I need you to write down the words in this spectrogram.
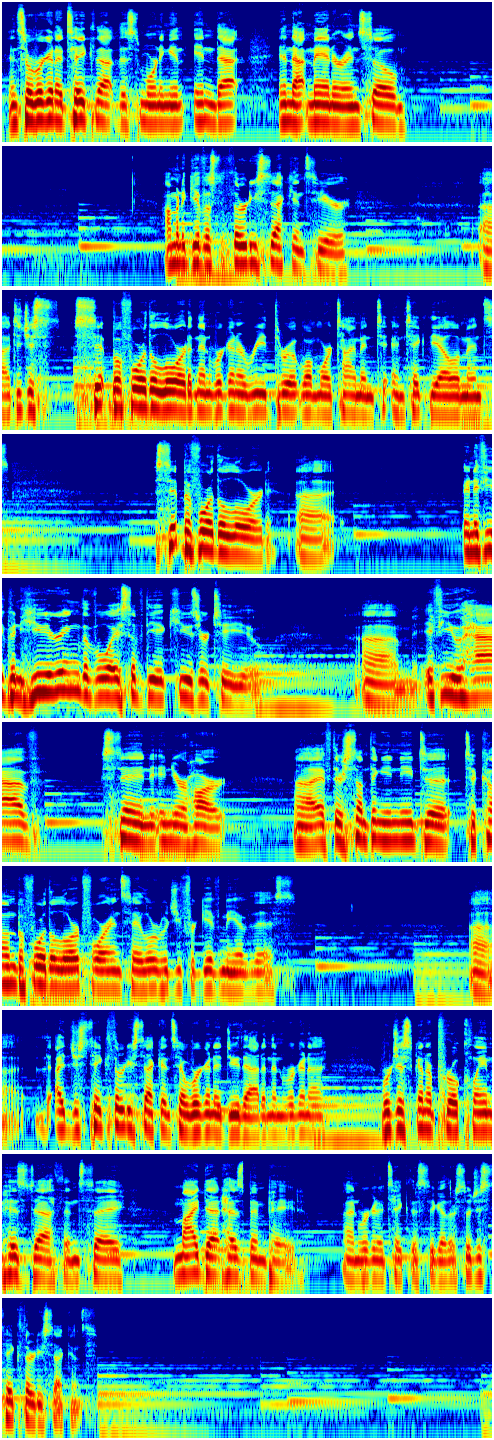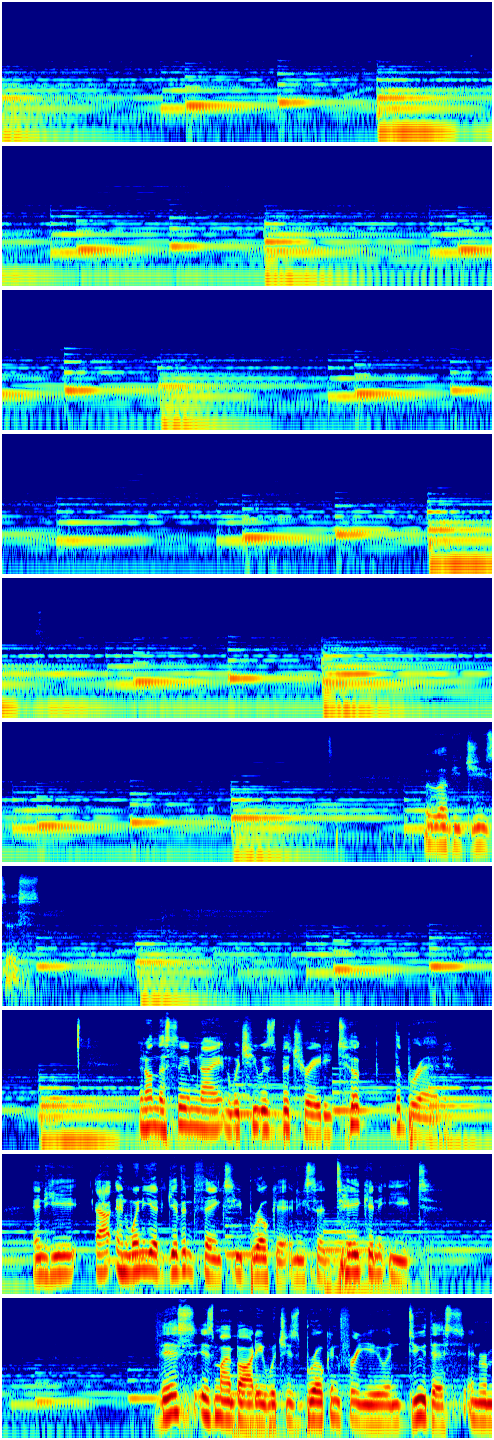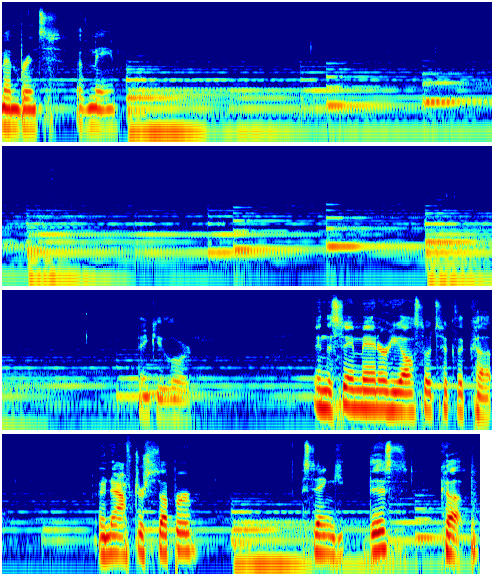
And so we're going to take that this morning in, in that in that manner. And so I'm going to give us 30 seconds here uh, to just sit before the Lord, and then we're going to read through it one more time and, t- and take the elements. Sit before the Lord. Uh, and if you've been hearing the voice of the accuser to you, um, if you have sin in your heart, uh, if there's something you need to, to come before the Lord for and say, Lord, would you forgive me of this? Uh, I just take 30 seconds and we're going to do that. And then we're going to, we're just going to proclaim his death and say, my debt has been paid. And we're going to take this together. So just take 30 seconds. We love you, Jesus. And on the same night in which he was betrayed, he took the bread, and he and when he had given thanks, he broke it, and he said, "Take and eat. This is my body, which is broken for you, and do this in remembrance of me." You, Lord. In the same manner, he also took the cup. And after supper, saying, This cup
